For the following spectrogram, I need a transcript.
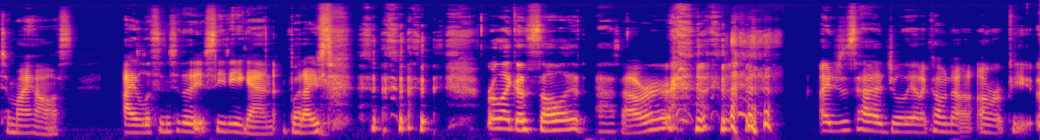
to my house, I listened to the CD again, but I for like a solid half hour. I just had Julianna come down on repeat.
